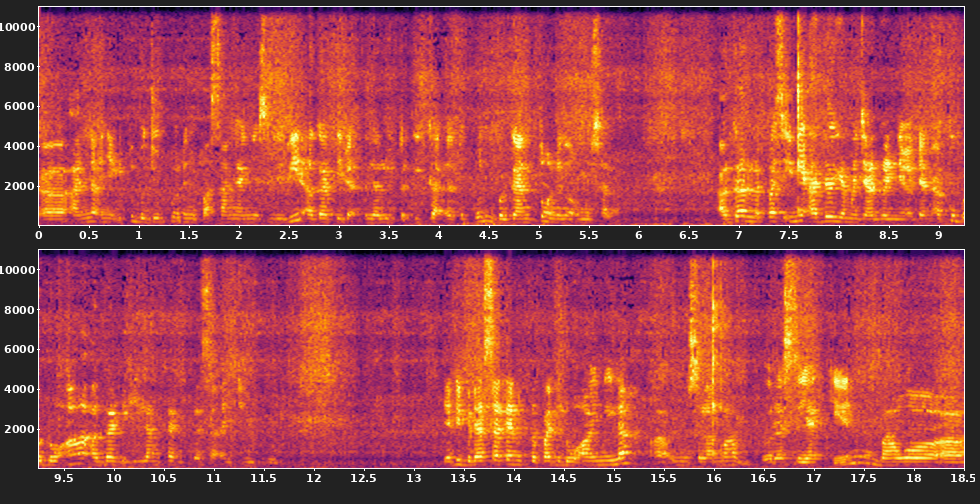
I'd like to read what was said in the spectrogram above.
uh, anaknya itu berjumpa dengan pasangannya sendiri agar tidak terlalu terikat ataupun bergantung dengan Ummu Salamah. Agar lepas ini ada yang menjaganya dan aku berdoa agar dihilangkan perasaan cemburu. Jadi berdasarkan kepada doa inilah uh, Ummu Salamah berasa yakin bahawa uh,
